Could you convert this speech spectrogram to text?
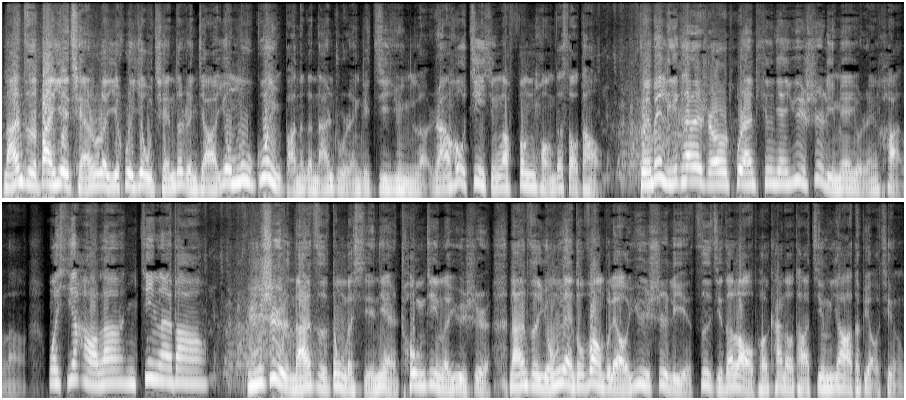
男子半夜潜入了一户有钱的人家，用木棍把那个男主人给击晕了，然后进行了疯狂的扫荡。准备离开的时候，突然听见浴室里面有人喊了：“我洗好了，你进来吧。”于是男子动了邪念，冲进了浴室。男子永远都忘不了浴室里自己的老婆看到他惊讶的表情。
